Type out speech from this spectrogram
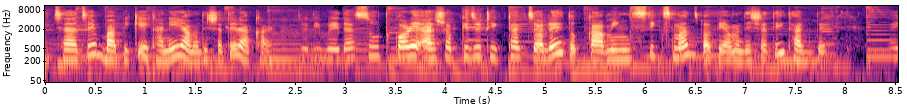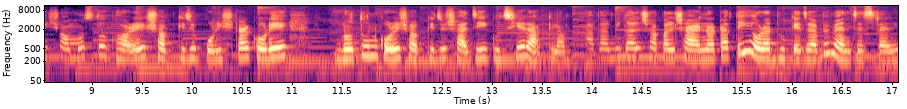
ইচ্ছা আছে বাপিকে এখানেই আমাদের সাথে রাখার। যদি ওয়েদার স্যুট করে আর সব কিছু ঠিকঠাক চলে, তো কামিং সিক্স মান্থস বাপি আমাদের সাথেই থাকবে। তাই সমস্ত ঘরের সব কিছু পরিষ্কার করে, নতুন করে সব কিছু সাজিয়ে গুছিয়ে রাখলাম। আগামীকাল সকাল সাড়ে নটাতেই ওরা ঢুকে যাবে ম্যানচেস্টারে।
